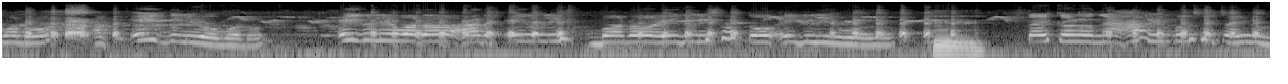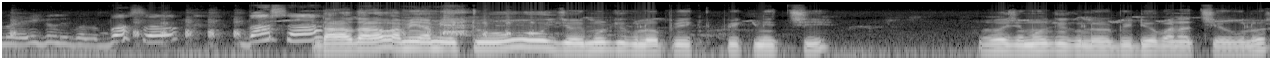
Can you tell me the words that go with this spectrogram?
বড় আর এইগুলিও বড়। এইগুলি বড় আর এইগুলি বড় এইগুলি ছোট এইগুলি বড়। হুম। তাই কারণে আমি বলতে চাই হলো এইগুলি বলো। বসো বসো। দাঁড়াও দাঁড়াও আমি আমি একটু ওই যে ওই মুরগিগুলো পিক পিক নিচ্ছি। ওই যে মুরগিগুলোর ভিডিও বানাচ্ছি ওগুলোর।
